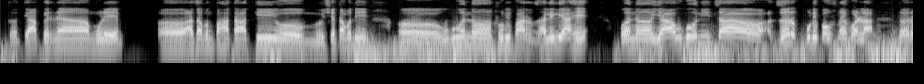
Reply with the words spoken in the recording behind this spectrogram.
तर त्या पेरण्यामुळे आज आपण पाहत आहात की शेतामध्ये उगवण थोडीफार झालेली आहे. पण या उगवणीचा जर पुढे पाऊस नाही पडला तर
